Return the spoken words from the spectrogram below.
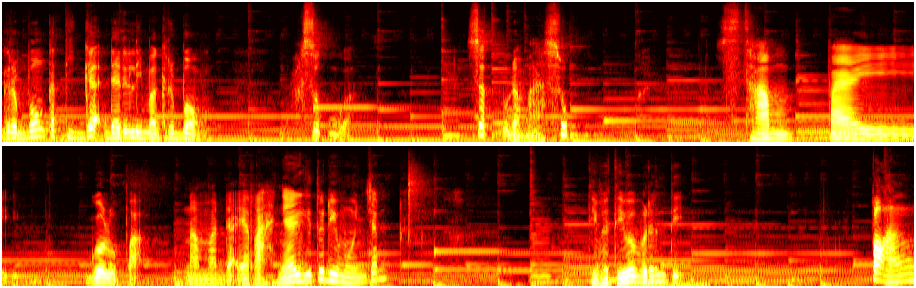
Gerbong ketiga dari lima gerbong. Masuk gue set udah masuk. Sampai gue lupa nama daerahnya gitu di Munchen. Tiba-tiba berhenti. Plang.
